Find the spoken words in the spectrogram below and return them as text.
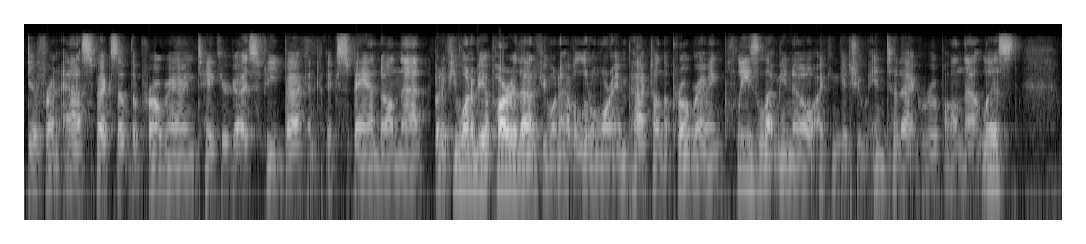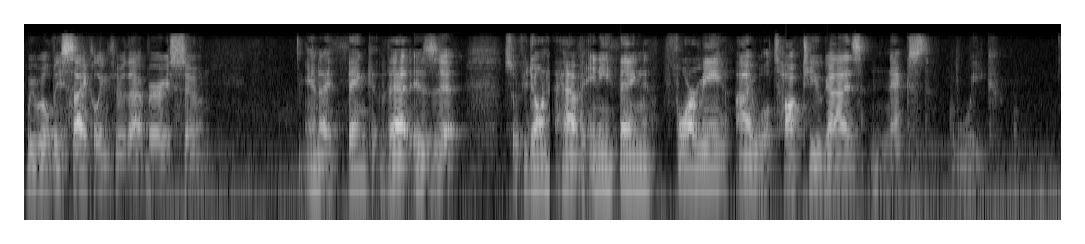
different aspects of the programming, take your guys' feedback and expand on that. But if you want to be a part of that, if you want to have a little more impact on the programming, please let me know. I can get you into that group on that list. We will be cycling through that very soon. And I think that is it. So if you don't have anything for me, I will talk to you guys next week.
